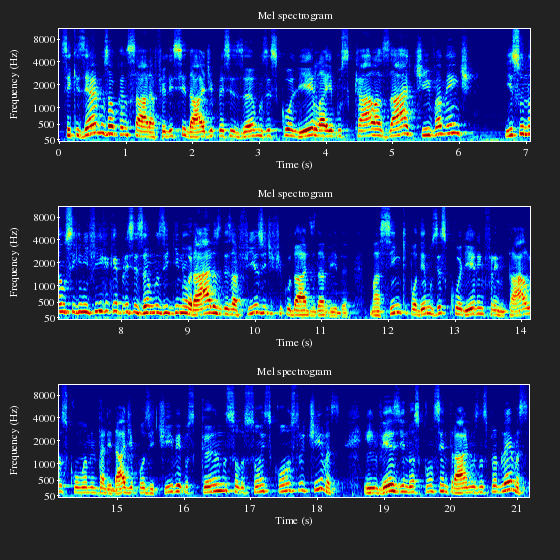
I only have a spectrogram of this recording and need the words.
se quisermos alcançar a felicidade, precisamos escolhê-la e buscá-las ativamente. Isso não significa que precisamos ignorar os desafios e dificuldades da vida, mas sim que podemos escolher enfrentá-los com uma mentalidade positiva e buscamos soluções construtivas, em vez de nos concentrarmos nos problemas.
